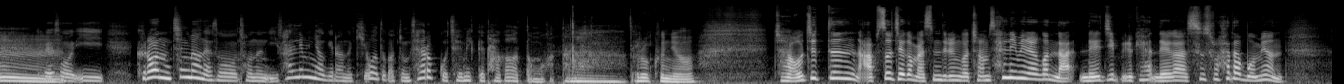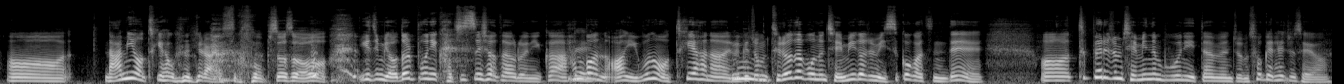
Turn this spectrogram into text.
음. 그래서 이 그런 측면에서 저는 이 살림력이라는 키워드가 좀 새롭고 재밌게 다가왔던 것 같아요. 아, 그렇군요. 자, 어쨌든 앞서 제가 말씀드린 것처럼 살림이라는 건 내 집 이렇게 내가 스스로 하다 보면 어 남이 어떻게 하고 있는지를 알 수가 없어서 이게 지금 여덟 분이 같이 쓰셨다 그러니까 한번 네. 아 이분은 어떻게 하나 이렇게 음. 좀 들여다보는 재미가 좀 있을 것 같은데 어, 특별히 좀 재밌는 부분이 있다면 좀 소개를 해주세요.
